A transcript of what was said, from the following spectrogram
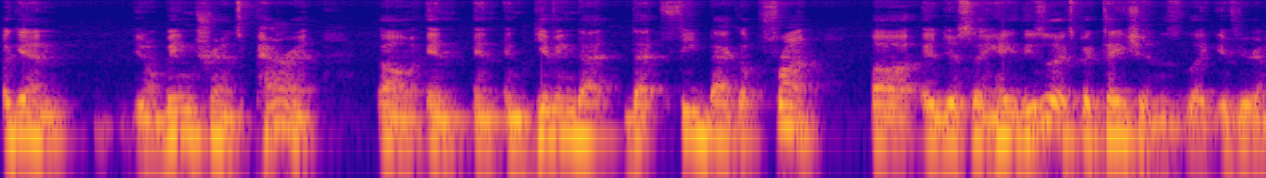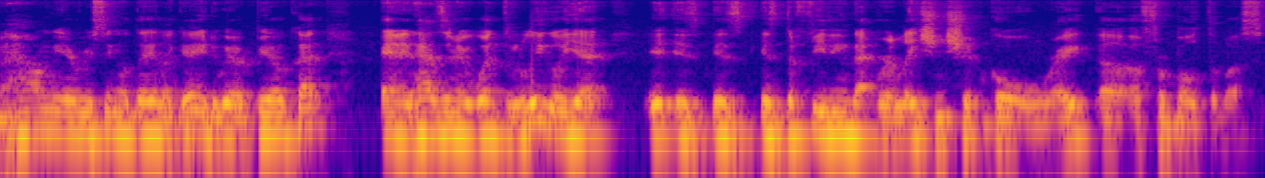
again, you know, being transparent um, and, and and giving that that feedback up front uh, and just saying, hey, these are expectations. Like if you're going to hound me every single day, like, hey, do we have a PO cut? And it hasn't even went through legal yet. Is is is defeating that relationship goal, right, uh, for both of us?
